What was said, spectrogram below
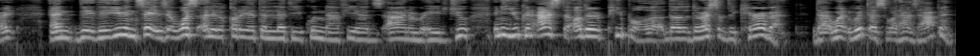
right? And they, they even say, وَاسْأَلِ الْقَرْيَةَ الَّتِي كُنَّا فِيهَا This ayah number 82. And you can ask the other people, uh, the, the rest of the caravan that went with us what has happened.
